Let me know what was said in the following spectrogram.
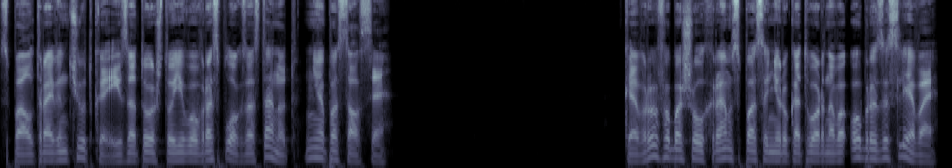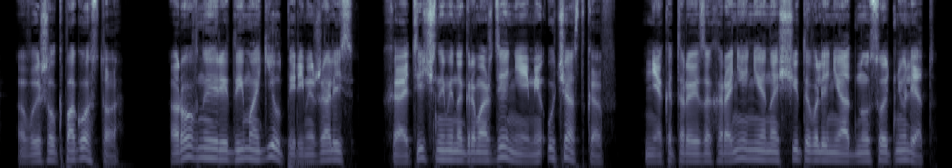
Спал Травин чутко и за то, что его врасплох застанут, не опасался. Ковров обошел храм Спаса нерукотворного образа слева, вышел к погосту. Ровные ряды могил перемежались хаотичными нагромождениями участков. Некоторые захоронения насчитывали не одну сотню лет,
